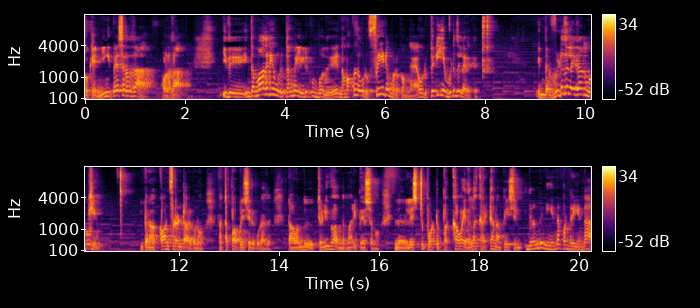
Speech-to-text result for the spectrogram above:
ஓகே நீங்கள் பேசுறது தான் அவ்வளோதான் இது இந்த மாதிரி ஒரு தன்மையில் இருக்கும்போது நமக்குள்ள ஒரு ஃப்ரீடம் இருக்குங்க ஒரு பெரிய விடுதலை இருக்குது இந்த விடுதலை தான் முக்கியம். இப்போ நான் கான்ஃபிடண்ட்டாக இருக்கணும். நான் தப்பாக பேசிடக்கூடாது. நான் வந்து தெளிவாக அந்த மாதிரி பேசணும். இந்த லிஸ்ட்டு போட்டு பக்காவாக இதெல்லாம் கரெக்டாக நான் பேசிருக்கேன் இது வந்து நீங்கள் என்ன பண்ணுறீங்கன்னா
